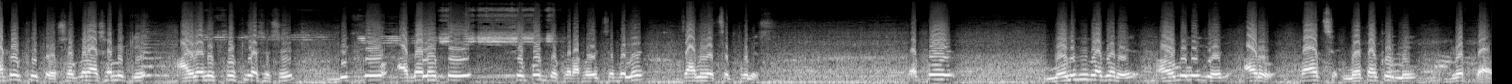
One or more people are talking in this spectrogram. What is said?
আটককৃত সকল আসামিকে আইনানুগ প্রক্রিয়া শেষে বিজ্ঞ আদালতে সুপর্দ করা হয়েছে বলে জানিয়েছে পুলিশ। এরপর মৌলভীবাজারে আওয়ামী লীগের আরও পাঁচ নেতাকর্মী গ্রেপ্তার।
